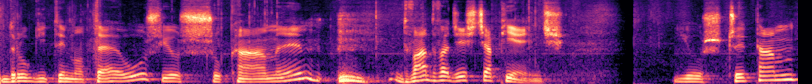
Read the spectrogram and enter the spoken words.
Drugi Tymoteusz, już szukamy. 2,25. Już czytam.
